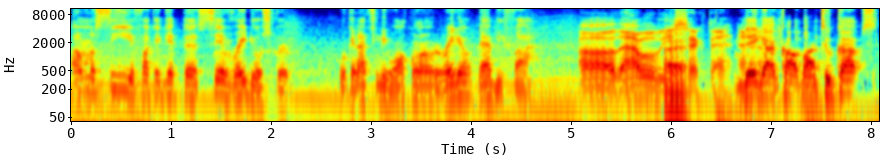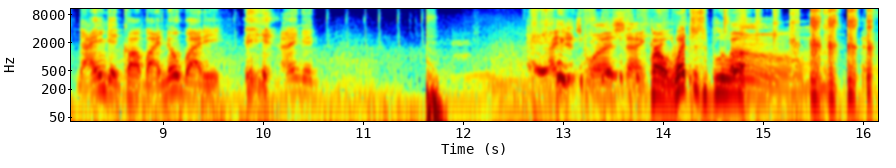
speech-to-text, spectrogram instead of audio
I'm gonna see if I could get the Civ radio script. We can actually walk around with a radio. That'd be fine. Oh, uh, that will be Alright. sick then. They got caught by two cops. I ain't get caught by nobody. I ain't get. I just watched that Bro, what just blew up? boom. Boom.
